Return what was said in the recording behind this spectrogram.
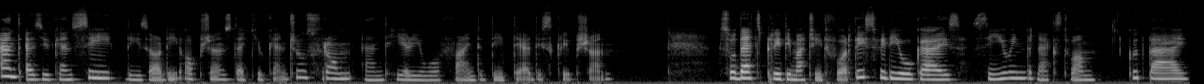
And as you can see, these are the options that you can choose from and here you will find the detailed description. So that's pretty much it for this video guys. See you in the next one. Goodbye.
